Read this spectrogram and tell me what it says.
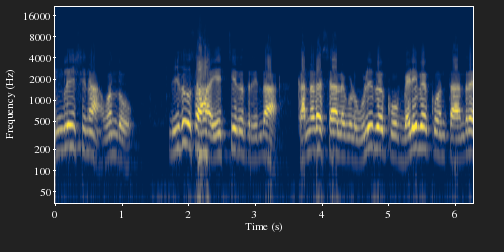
ಇಂಗ್ಲೀಷಿನ ಒಂದು ಇದು ಸಹ ಹೆಚ್ಚಿರೋದ್ರಿಂದ ಕನ್ನಡ ಶಾಲೆಗಳು ಉಳಿಬೇಕು, ಬೆಳಿಬೇಕು ಅಂತ ಅಂದರೆ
